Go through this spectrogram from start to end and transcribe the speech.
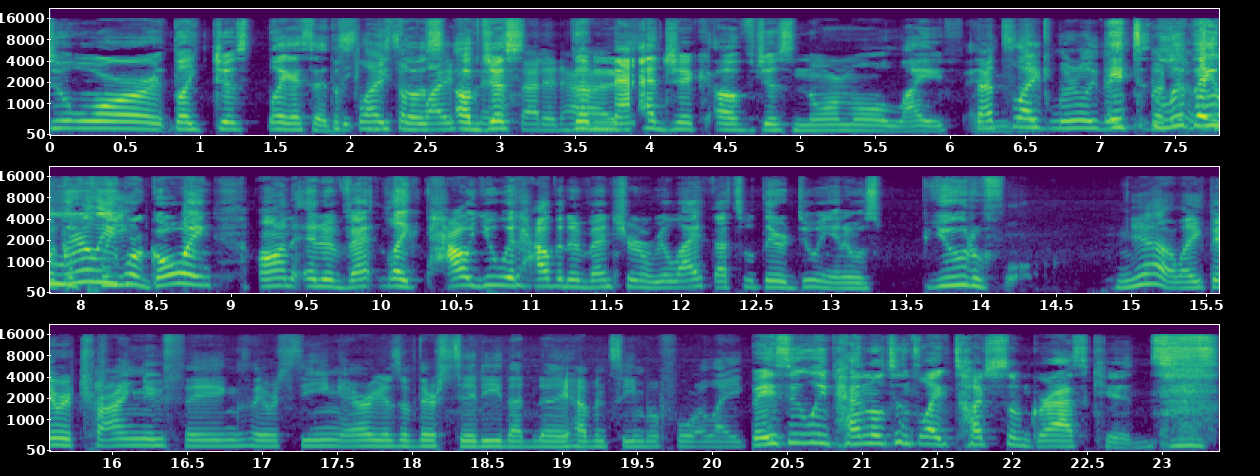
adore like just like I said the the, slice of life of just that it has. the magic of just normal life. and, That's like literally the, it's the- li- they the literally complete- were going on an event like how you would have an adventure in real life. That's what they were doing, and it was beautiful. Yeah, like they were trying new things. They were seeing areas of their city that they haven't seen before. Like Basically, Pendleton's like touch some grass, kids.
